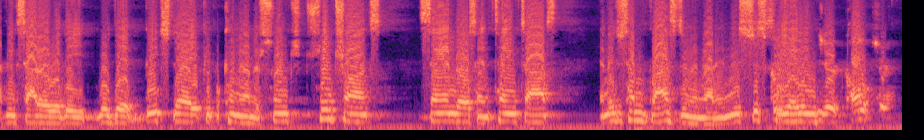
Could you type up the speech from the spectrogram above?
I think Saturday we did, we did beach day. People came in under swim, swim trunks, sandals, and tank tops. And they just have a blast doing that. And it's just creating, your culture,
